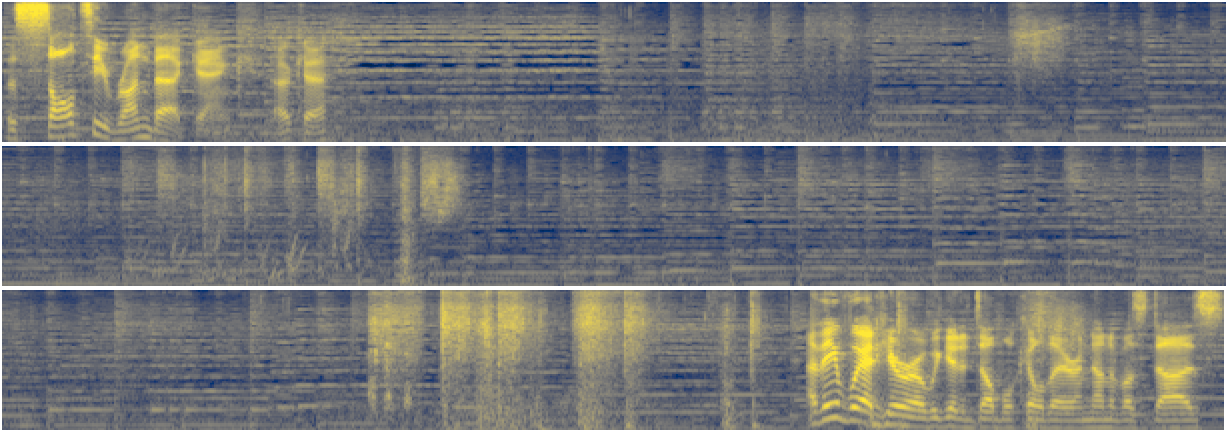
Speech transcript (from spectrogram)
The salty run back gank. Okay. I think if we had Hero, we get a double kill there and none of us dies.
